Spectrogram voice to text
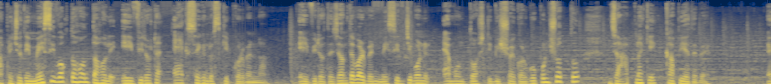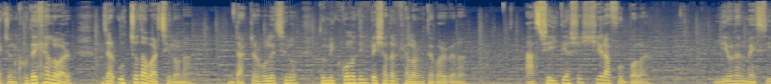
আপনি যদি মেসি ভক্ত হন, তাহলে এই ভিডিওটা এক সেকেন্ডও স্কিপ করবেন না। এই ভিডিওতে জানতে পারবেন মেসির জীবনের এমন দশটি বিস্ময়কর গোপন সত্য যা আপনাকে কাঁপিয়ে দেবে। একজন খুদে খেলোয়াড় যার উচ্চতা বাড়ছিল না। ডাক্তার বলেছিল, তুমি কোনোদিন পেশাদার খেলোয়াড় হতে পারবে না। আজ সেই ইতিহাসের সেরা ফুটবলার। লিওনেল মেসি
